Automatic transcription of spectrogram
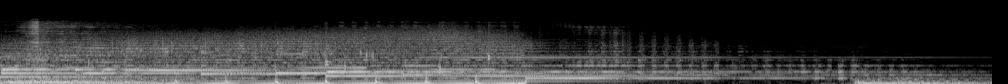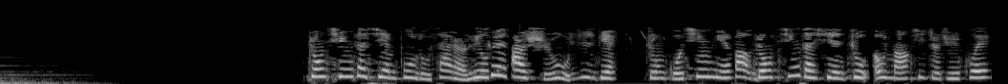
中青在线布鲁塞尔六月二十五日电，中国青年报中青在线驻欧盟记者聚会，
